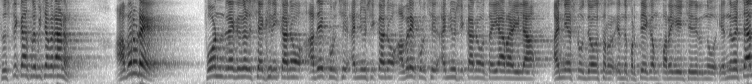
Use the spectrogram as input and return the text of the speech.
സൃഷ്ടിക്കാൻ ശ്രമിച്ചവരാണ് അവരുടെ ഫോൺ രേഖകൾ ശേഖരിക്കാനോ അതേക്കുറിച്ച് അന്വേഷിക്കാനോ അവരെക്കുറിച്ച് അന്വേഷിക്കാനോ തയ്യാറായില്ല അന്വേഷണ ഉദ്യോഗസ്ഥർ എന്ന് പ്രത്യേകം പറയുകയും ചെയ്തിരുന്നു. എന്ന് വെച്ചാൽ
